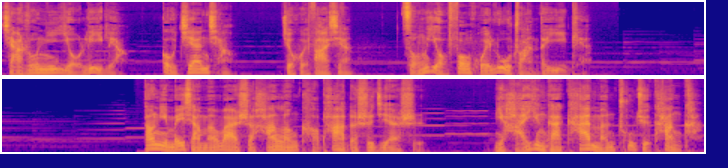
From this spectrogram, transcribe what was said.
假如你有力量，够坚强，就会发现，总有峰回路转的一天。当你没想门外是寒冷可怕的世界时，你还应该开门出去看看，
